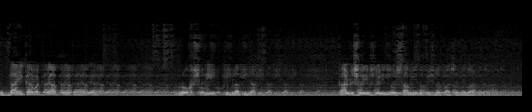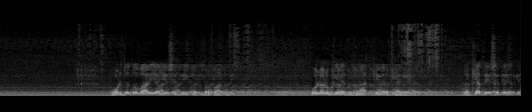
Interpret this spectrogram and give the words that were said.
تو دائیں کروٹ پہ آپ کو لٹایا گیا۔ رخ شریف قبلہ کی جاتی۔ کانڈ شریف جڑی وہ سامی تو پچھلے پاس دیوار ہوں جدو باری آئی صدیق اکبر پاک انہوں رکھا گیا؟ رکھا تو اسی طریقے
